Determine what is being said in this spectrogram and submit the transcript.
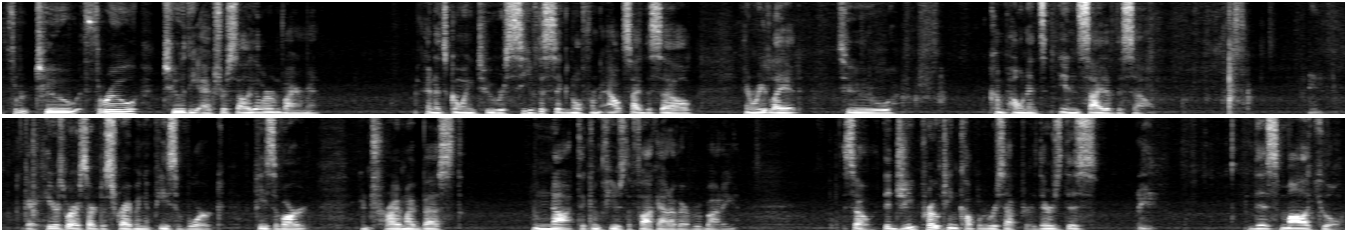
through to, through to the extracellular environment. And it's going to receive the signal from outside the cell and relay it to components inside of the cell. Okay, here's where I start describing a piece of work, a piece of art, and try my best not to confuse the fuck out of everybody. So, the G protein coupled receptor, there's this this molecule,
